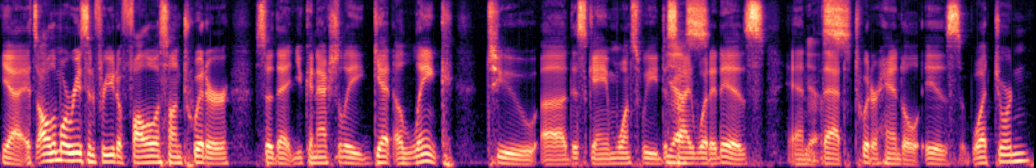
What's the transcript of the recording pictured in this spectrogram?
Yeah, it's all the more reason for you to follow us on Twitter so that you can actually get a link to uh, this game once we decide Yes. what it is. And Yes. that Twitter handle is what, Jordan?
